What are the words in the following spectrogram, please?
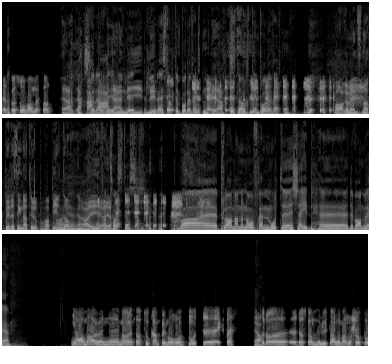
jeg skal sove med sånn. Ja, Så det er, det er nydelig. nydelig. Start den pod-effekten. Ja. Start den pod-effekten. Bare vent, snart blir det signatur på papir, Tom. oi, oi. Oi, Det er oi, oi. fantastisk. Hva er planene nå frem mot Skeid? Det vanlige? Ja, vi har jo en, eh, har jo en Start 2-kamp i morgen mot uh, Ekspress. Ja. Så da, da skal vi vel ut alle mann og se på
